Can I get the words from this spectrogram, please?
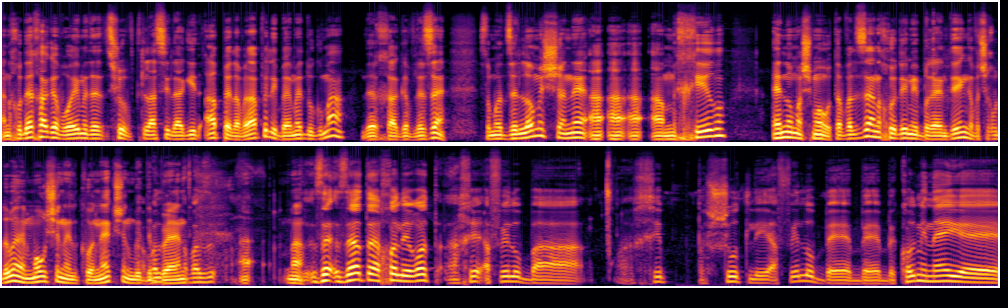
אנחנו דרך אגב רואים את זה, שוב, קלאסי להגיד אפל, אבל אפל היא באמת דוגמה, דרך אגב, לזה. זאת אומרת, זה לא משנה, המחיר... אין לו משמעות, אבל זה אנחנו יודעים מ branding, אבל כשאנחנו מדברים על emotional connection with the אבל- brand, אבל מה? זה, זה אתה יכול לראות הכי, אפילו ב... הכי פשוט לי, אפילו ב, ב, בכל מיני אה,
